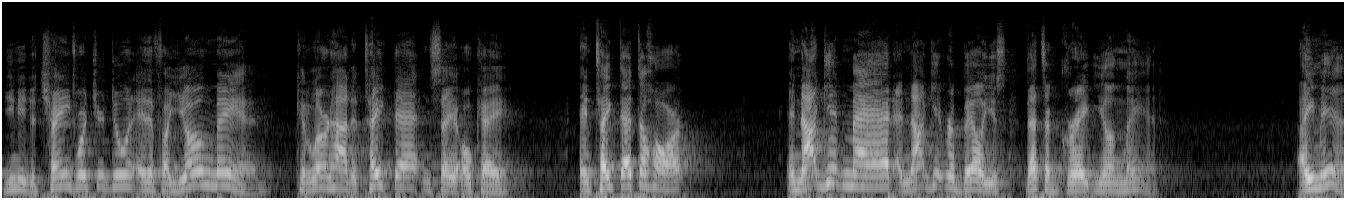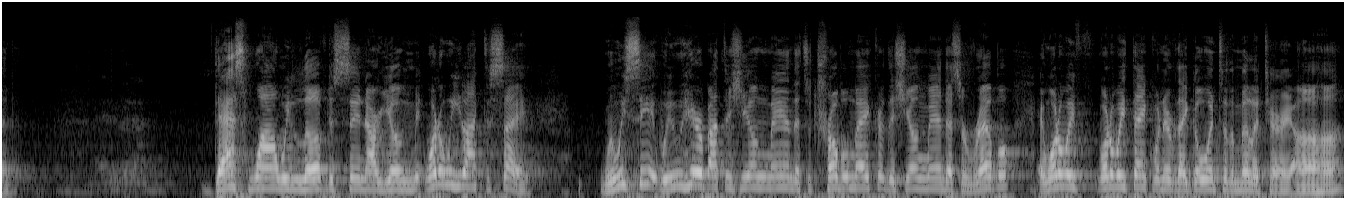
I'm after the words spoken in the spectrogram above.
you need to change what you're doing. And if a young man can learn how to take that and say, Okay, and take that to heart, and not get mad and not get rebellious, that's a great young man. Amen. Amen. That's why we love to send our young men. What do we like to say? When we see it, we hear about this young man that's a troublemaker, this young man that's a rebel, and what do we, what do we think whenever they go into the military? Uh huh.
